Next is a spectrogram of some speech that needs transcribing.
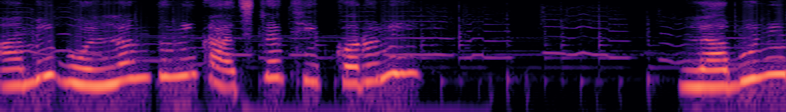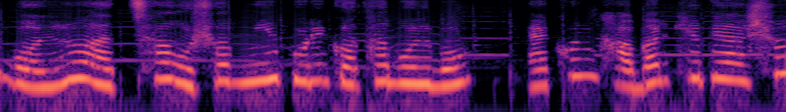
আমি বললাম, তুমি কাজটা ঠিক করনি? লাবণী বলল আচ্ছা ওসব নিয়ে পরে কথা বলব। এখন খাবার খেতে আসো।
